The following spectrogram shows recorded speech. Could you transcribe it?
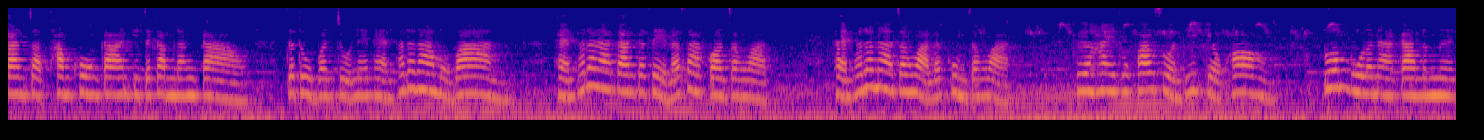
การจัดทำโครงการกิจกรรมดังกล่าว จะถูกบรรจุในแผนพัฒนาหมู่บ้าน แผนพัฒนาการเกษตรและสหกรณ์จังหวัด แผนพัฒนาจังหวัดและกลุ่มจังหวัด เพื่อให้ทุกภาคส่วนที่เกี่ยวข้อง ร่วมบูรณาการดำเนิน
